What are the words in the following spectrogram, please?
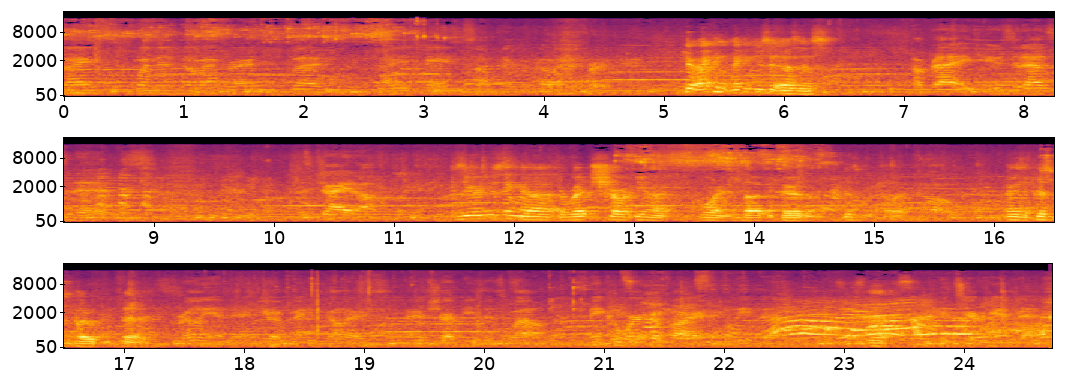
nice when there's no effort, but it means something with no effort. Here, I can I can use it as is. Alright, use it as it is. Just dry it off. Because you were using a, a red sharpie on it before, and I thought it would be better than the prism color. Oh, I mean, the prism color would be better. Work of art, leave that. It's your canvas.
